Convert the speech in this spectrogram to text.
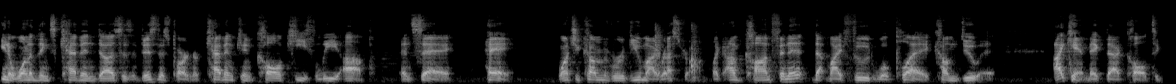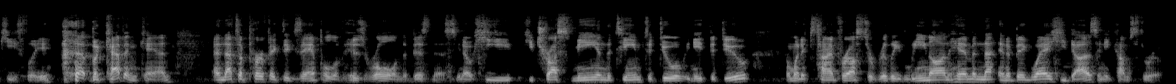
you know, one of the things Kevin does as a business partner, Kevin can call Keith Lee up and say, Hey, why don't you come review my restaurant? Like, I'm confident that my food will play. Come do it. I can't make that call to Keith Lee, but Kevin can. And that's a perfect example of his role in the business. You know, he he trusts me and the team to do what we need to do. And when it's time for us to really lean on him in that in a big way, he does and he comes through.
